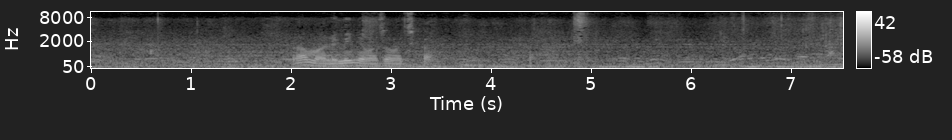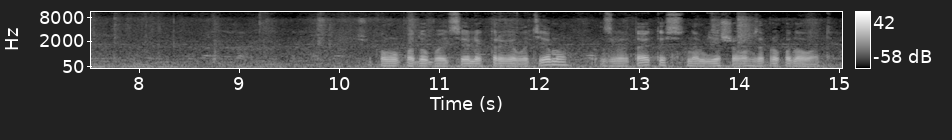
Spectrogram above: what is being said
рама алюмінієва заводська. Кому подобається електровелотема, звертайтесь, нам є що вам запропонувати.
